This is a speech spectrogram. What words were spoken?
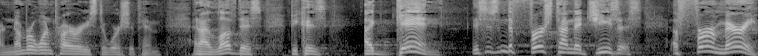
Our number one priority is to worship Him. And I love this because, again, this isn't the first time that Jesus affirmed Mary.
